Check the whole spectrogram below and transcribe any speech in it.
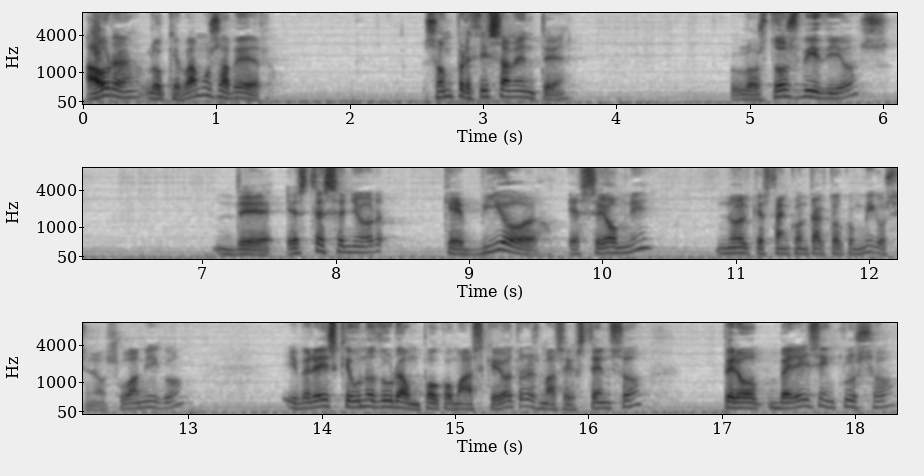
Ahora lo que vamos a ver son precisamente los dos vídeos de este señor que vio ese ovni, no el que está en contacto conmigo, sino su amigo, y veréis que uno dura un poco más que otro, es más extenso, pero veréis incluso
